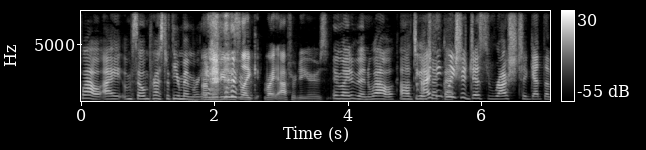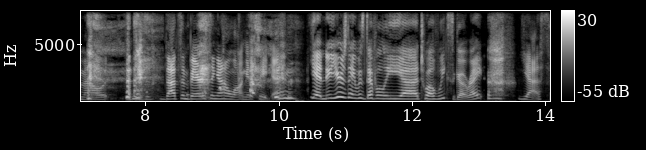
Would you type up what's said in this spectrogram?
Wow, I am so impressed with your memory. Or maybe it was like right after New Year's. it might have been. Wow, I'll have to go I think that. we should just rush to get them out. That's embarrassing how long it's taken. Yeah, New Year's Day was definitely uh, 12 weeks ago, right? Yes.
